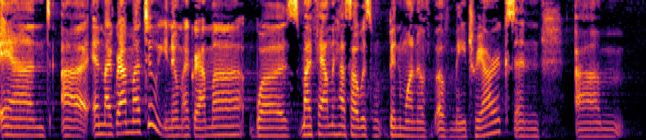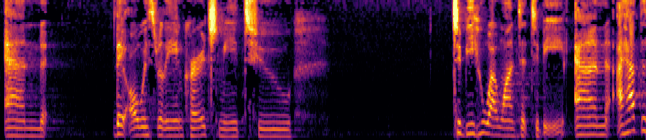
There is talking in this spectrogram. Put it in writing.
and uh, and my grandma too. You know, my grandma was my family has always been one of, of matriarchs, and um, and they always really encouraged me to to be who I wanted to be. And I have to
